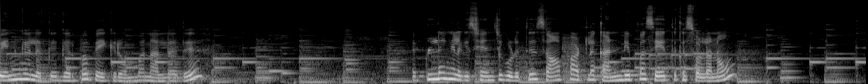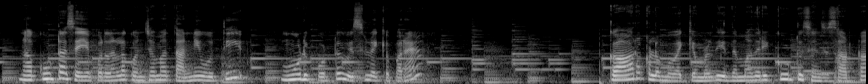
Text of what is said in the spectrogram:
பெண்களுக்கு கர்ப்பப்பைக்கு ரொம்ப நல்லது. பிள்ளைங்களுக்கு செஞ்சு கொடுத்து சாப்பாட்டில் கண்டிப்பாக சேர்த்துக்க சொல்லணும். நான் கூட்டாக செய்ய போகிறதுனால கொஞ்சமாக தண்ணி ஊற்றி மூடி போட்டு விசில் வைக்க போகிறேன் காரக்குழம்பு வைக்கும் பொழுது இந்த மாதிரி கூட்டு செஞ்சு சாப்பிட்டா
